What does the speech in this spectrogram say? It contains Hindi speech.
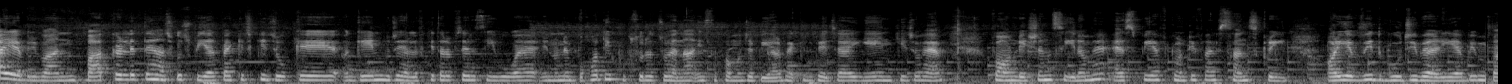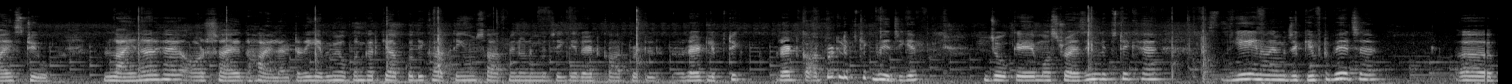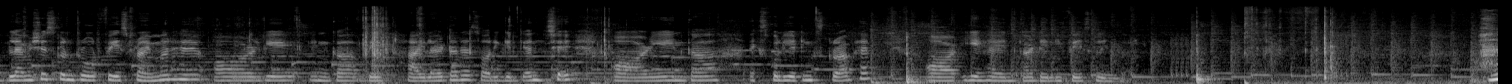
हाय एवरीवन बात कर लेते हैं आज कुछ पीआर पैकेज की जो कि अगेन मुझे एलएफ की तरफ़ से रिसीव हुआ है। इन्होंने बहुत ही खूबसूरत जो है ना, इस दफ़ा मुझे पीआर पैकेज भेजा है। ये इनकी जो है फाउंडेशन सीरम है S P F twenty five sunscreen और ये विद गुजी बेरी है, अभी स्पाइस ट्यूब लाइनर है। और शायद हाईलाइटर है। ये भी मैं ओपन करके आपको दिखाती हूँ। साथ में इन्होंने मुझे ये red carpet red lipstick red carpet lipstick भेजी है, जो कि मॉइस्चराइजिंग लिपस्टिक है। ये इन्होंने मुझे गिफ्ट भेजा है। ब्लेमिशेस कंट्रोल फेस प्राइमर है और ये इनका बेस्ड हाइलाइटर है, सॉरी गिर गया नीचे, और ये इनका एक्सफोलिएटिंग स्क्रब है और ये है इनका डेली फेस क्लीनजर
